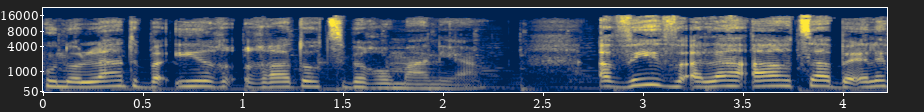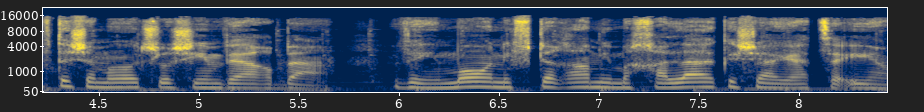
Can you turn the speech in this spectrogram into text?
הוא נולד בעיר רדוץ ברומניה. אביו עלה ארצה ב-1934, ואימו נפטרה ממחלה כשהיה צעיר.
